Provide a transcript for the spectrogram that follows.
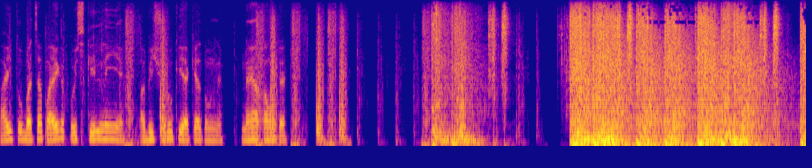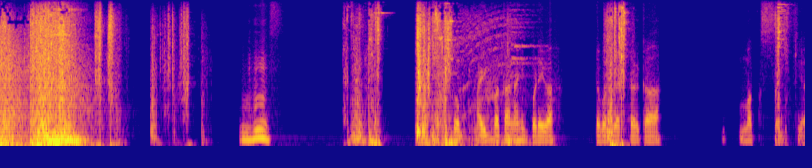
भाई, तू बचा पाएगा, कोई स्किल नहीं है। अभी शुरू किया क्या तुमने? नया अकाउंट है। तो भाई बताना ही पड़ेगा। डबल वेक्टर का मकसद क्या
